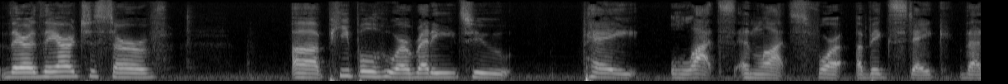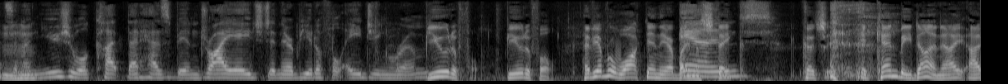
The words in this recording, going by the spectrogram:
They're there to serve uh, people who are ready to pay lots and lots for a big steak that's Mm-hmm. an unusual cut that has been dry aged in their beautiful aging room. Beautiful, beautiful. Have you ever walked in there by and mistake? because it, it can be done. I, I,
